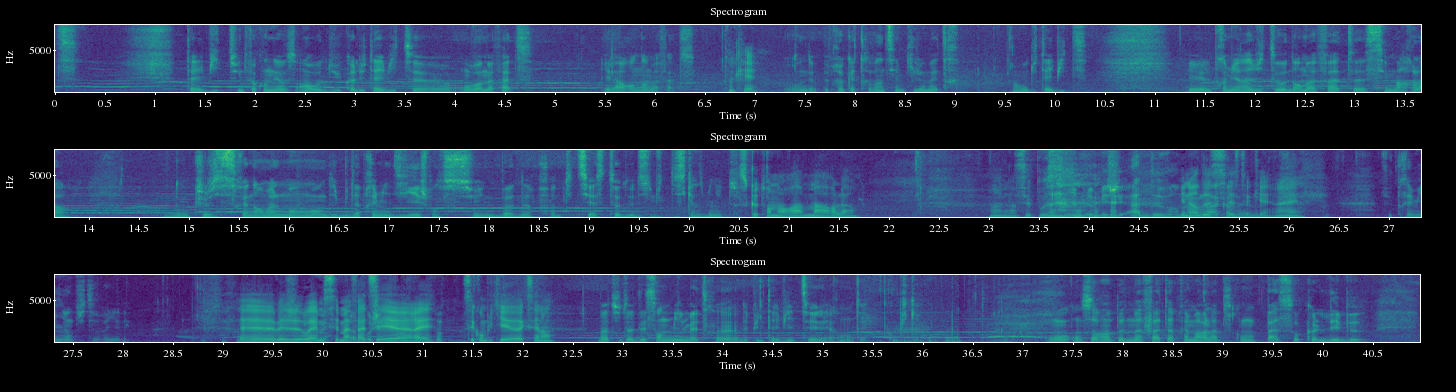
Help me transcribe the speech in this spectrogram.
Taibit, une fois qu'on est en haut du col du Taibit, euh, on voit Mafat. Et là, on rentre dans Mafat. Ok, On est à peu près au 80e kilomètre en haut du Taibit. Et le premier avito dans Mafat, euh, c'est Marla. Donc j'y serai normalement en début d'après-midi et je pense que c'est une bonne heure pour faire une petite sieste de 10-15 minutes. est-ce que t'en auras marre là? Voilà. C'est possible, mais j'ai hâte de voir Une heure de sieste, ok. Ouais. C'est très mignon, tu devrais y aller. Euh, bah, je- ouais, mais c'est ma fat, c'est euh, ouais, c'est compliqué d'accès, non Bah, tu dois descendre 1000 mètres euh, depuis le Taibit et les remonter. Compliqué. On, on sort un peu de Mafat après Marla parce qu'on passe au col des Bœufs,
